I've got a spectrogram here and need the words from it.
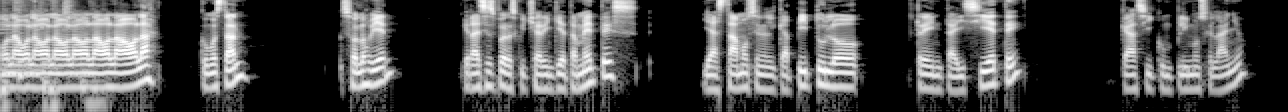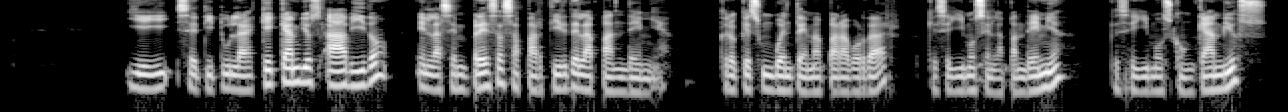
Hola, hola, hola, hola, hola, hola, hola. ¿Cómo están? ¿Solo bien? Gracias por escuchar Inquietamentes. Ya estamos en el capítulo 37. Casi cumplimos el año y se titula ¿Qué cambios ha habido en las empresas a partir de la pandemia? Creo que es un buen tema para abordar, que seguimos en la pandemia, que seguimos con cambios,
